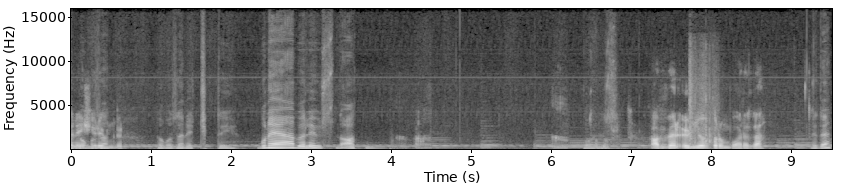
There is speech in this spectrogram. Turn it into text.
herhalde ne işe yarıyor Domuzdan, bilmiyorum. domuzdan et çıktı iyi. Bu ne ya böyle üstünde at mı? Boynuz. Abi ben ölüyorum bu arada. Neden?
